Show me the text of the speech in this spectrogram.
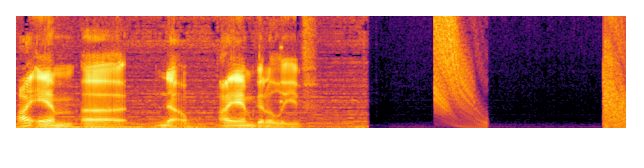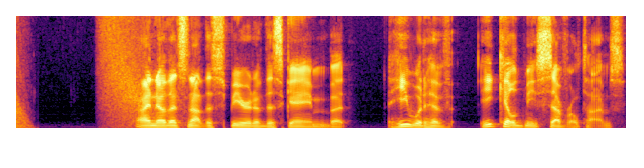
I am, uh, no. I am gonna leave. I know that's not the spirit of this game, but he would have, he killed me several times.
